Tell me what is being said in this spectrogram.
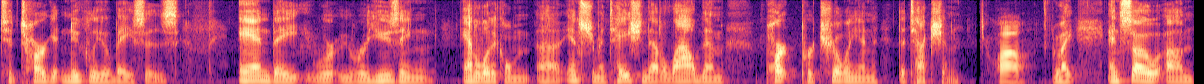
to target nucleobases, and they were, were using analytical uh, instrumentation that allowed them part per trillion detection. Wow. Right. And so, um,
